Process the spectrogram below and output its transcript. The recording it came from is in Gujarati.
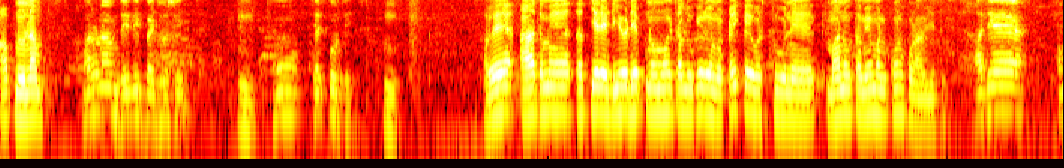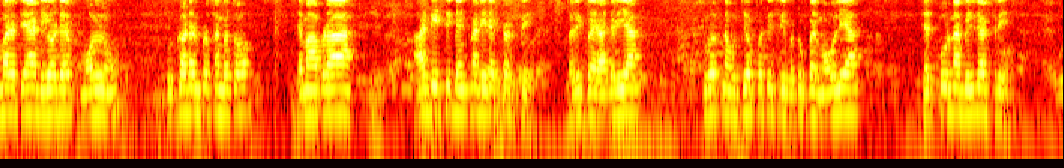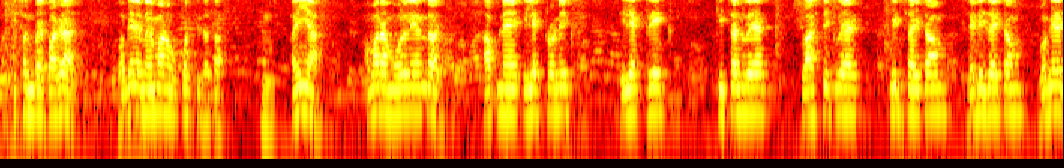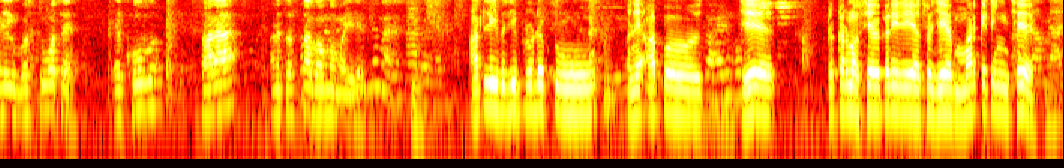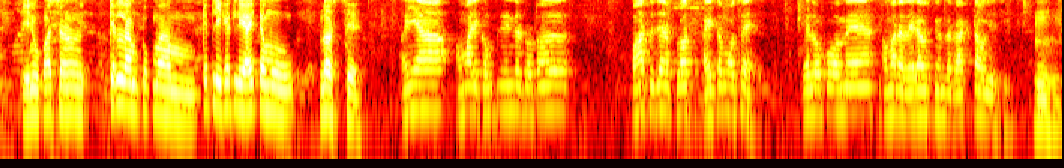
આપનું નામ? મારું નામ જયદીપભાઈ જોશી. હું જેતપુરથી. હવે આ તમે અત્યારે ડીઓડેપનો મોલ ચાલુ કર્યો એમાં કઈ કઈ વસ્તુ અને માનવતા મહેમાન કોણ કોણ આવી હતું? આજે અમારે ત્યાં ડીઓડેપ મોલનું ઉદ્ઘાટન પ્રસંગ હતો. જેમાં આપણા આરડીસી બેંકના ડિરેક્ટર શ્રી લલિતભાઈ રાદડિયા સુરતના ઉદ્યોગપતિ શ્રી ભટુકભાઈ મવલિયા જેતપુરના બિલ્ડર શ્રી કિશનભાઈ પાગડા વગેરે મહેમાનો ઉપસ્થિત હતા. અહીંયા અમારા મોલની અંદર આપને electronics electric kitchenware plasticware kids item ladies item વગેરે જેવી વસ્તુઓ છે એ ખૂબ સારા અને સસ્તા ભાવમાં મળી રહેશે. આટલી બધી પ્રોડક્ટો અને આપ જે પ્રકારનો સેલ કરી રહ્યા છો જે માર્કેટિંગ છે એનું પાછળ કેટલામ ટૂંકમાં આમ કેટલી કેટલી આઇટમો પ્લસ છે? અહીંયા અમારી કંપનીની અંદર ટોટલ પાંચ હજાર પ્લસ આઇટમો છે. એ લોકો અમે અમારા વેરહાઉસની અંદર રાખતા હોઈએ છીએ. હમ હમ.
